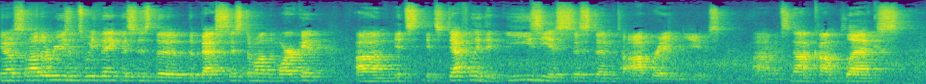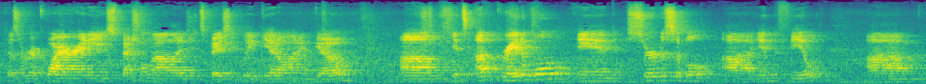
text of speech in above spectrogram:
You know, some other reasons we think this is the, the best system on the market, um, it's, it's definitely the easiest system to operate and use. Um, it's not complex, doesn't require any special knowledge, it's basically get on and go. Um, it's upgradable and serviceable uh, in the field. Um,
